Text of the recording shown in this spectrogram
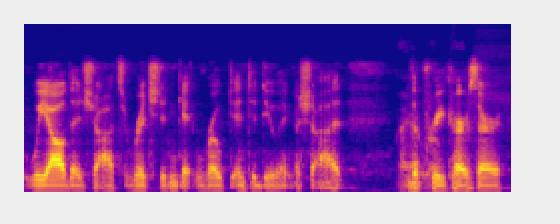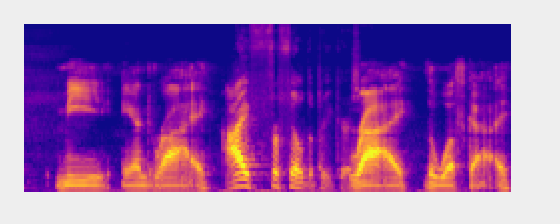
We all did shots. Rich didn't get roped into doing a shot. The got roped precursor, me and Rye. I fulfilled the precursor. Rye, the wolf guy.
